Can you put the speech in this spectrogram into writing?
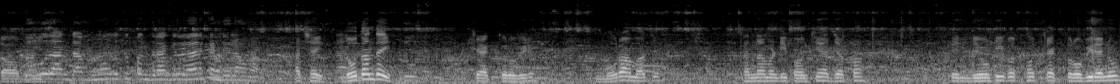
ਟੌਪ ਦੀ ਦੋ ਦੰਦ ਆ ਮੂੰਹੋਂ ਤੋਂ 15 ਕਿਲੋ ਐਨ ਕੰਡੇ ਲਾਉਣਾ। ਅੱਛਾ ਜੀ ਦੋ ਦੰਦ ਹੈ ਜੀ? ਦੋ ਚੈੱਕ ਕਰੋ ਵੀਰ ਮੋਹਰਾ ਮੱਝ ਖੰਨਾ ਮੰਡੀ ਪਹੁੰਚੇ ਅੱਜ ਆਪਾਂ। ਤੇ ਲਿਓਟੀ ਪੱਖੋਂ ਚੈੱਕ ਕਰੋ ਵੀਰ ਇਹਨੂੰ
